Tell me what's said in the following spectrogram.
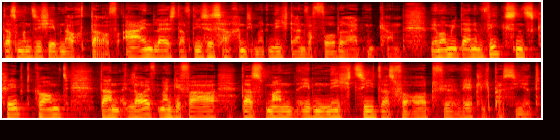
dass man sich eben auch darauf einlässt, auf diese Sachen, die man nicht einfach vorbereiten kann. Wenn man mit einem fixen Skript kommt, dann läuft man Gefahr, dass man eben nicht sieht, was vor Ort für wirklich passiert.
